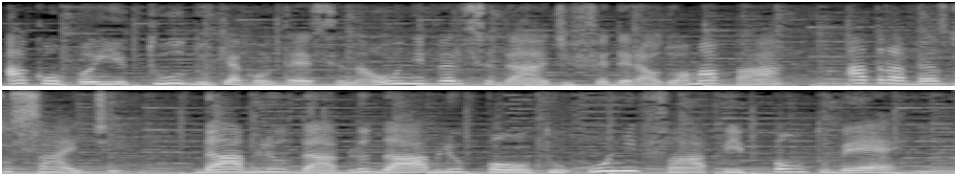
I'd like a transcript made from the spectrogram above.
Acompanhe tudo o que acontece na Universidade Federal do Amapá através do site www.unifap.br.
